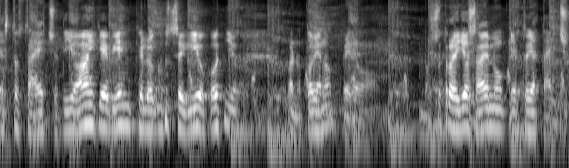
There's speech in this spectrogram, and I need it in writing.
Esto está hecho, tío. Ay, qué bien que lo he conseguido, coño. Bueno, todavía no, pero vosotros y yo sabemos que esto ya está hecho.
